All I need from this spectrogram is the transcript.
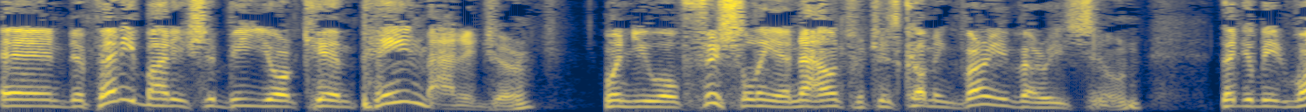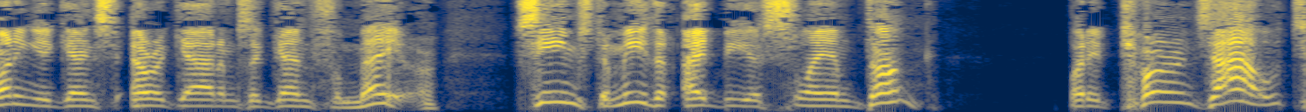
And if anybody should be your campaign manager when you officially announce, which is coming very, very soon, that you'll be running against Eric Adams again for mayor, seems to me that I'd be a slam dunk. But it turns out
